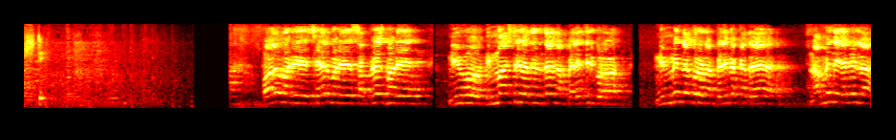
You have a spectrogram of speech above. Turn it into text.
ಅಷ್ಟೇ. ಫಾಲೋ ಮಾಡಿ ಶೇರ್ ಮಾಡಿ ಸಬ್ಸ್ಕ್ರೈಬ್ ಮಾಡಿ. ನೀವು ನಿಮ್ಮ ಆಶೀರ್ವಾದದಿಂದ ನಾವು ಬೆಳಿತೀನಿ ಗುರು ನಿಮ್ಮಿಂದ ಗುರು ನಾವು ಬೆಳಿಬೇಕಾದ್ರೆ ನಮ್ಮಿಂದ ಏನಿಲ್ಲ.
